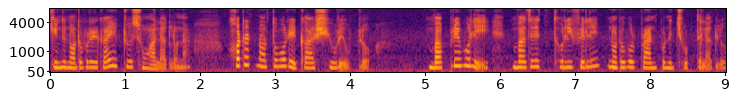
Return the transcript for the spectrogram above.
কিন্তু নটবরের গায়ে একটু ছোঁয়া লাগল না। হঠাৎ নটবরের গা শিউরে উঠল। বাপরে বলে, বাজারে থলি ফেলে নটবর প্রাণপণে ছুটতে লাগল।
